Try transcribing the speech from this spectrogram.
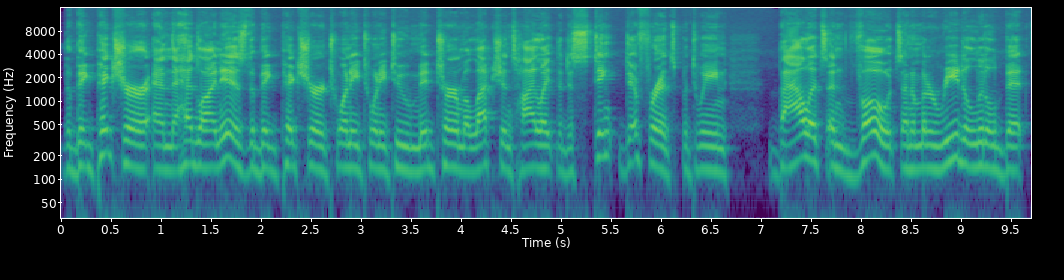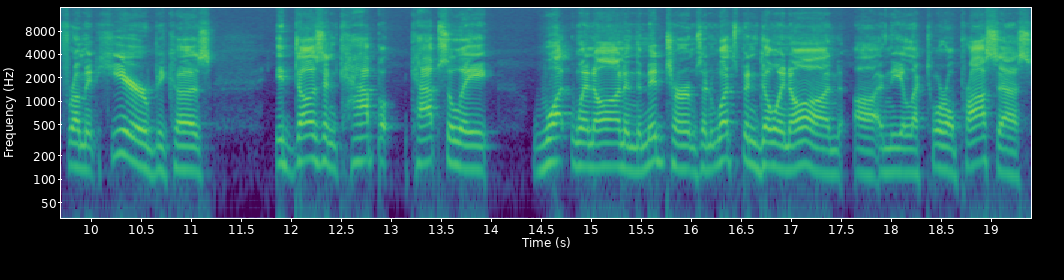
the big picture, and the headline is the big picture 2022 midterm elections highlight the distinct difference between ballots and votes. And I'm going to read a little bit from it here because it does encap- encapsulate what went on in the midterms and what's been going on uh, in the electoral process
